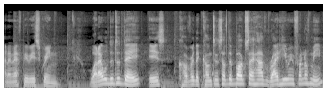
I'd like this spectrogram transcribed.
and an FPV screen. What I will do today is cover the contents of the box I have right here in front of me,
